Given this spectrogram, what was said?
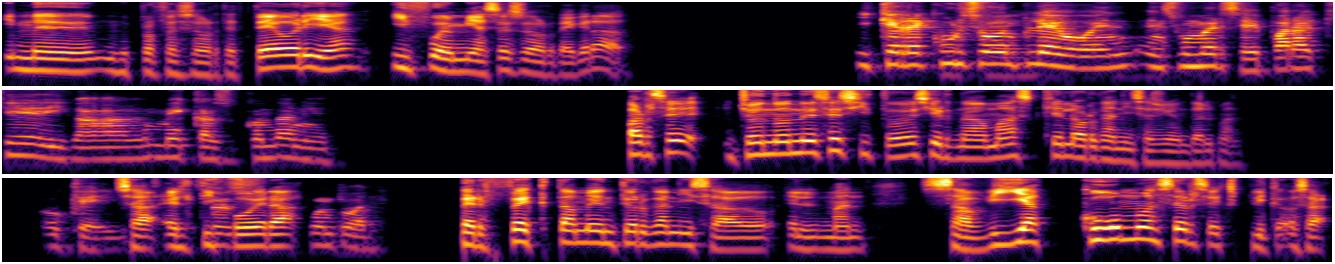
y me, mi profesor de teoría y fue mi asesor de grado. ¿Y qué recurso empleó en, en, su merced para que diga me caso con Daniel? Parce, yo no necesito decir nada más que la organización del man. Ok. O sea, el tipo era perfectamente organizado, el man sabía cómo hacerse explicar. O sea,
